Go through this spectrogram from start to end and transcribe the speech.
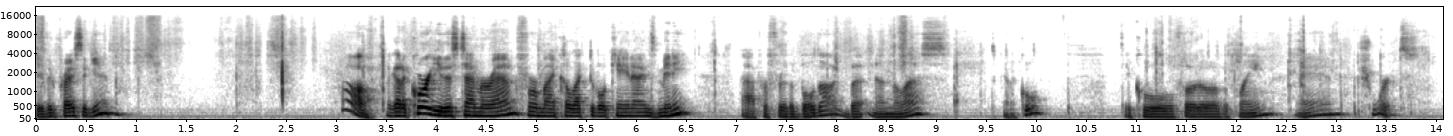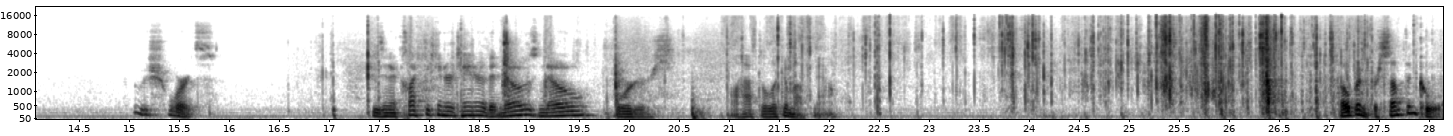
David Price again. Oh, I got a Corgi this time around for my collectible Canines Mini. I prefer the Bulldog, but nonetheless, it's kind of cool. A cool photo of a plane and Schwartz. Who is Schwartz? He's an eclectic entertainer that knows no borders. I'll have to look him up now. Hoping for something cool.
